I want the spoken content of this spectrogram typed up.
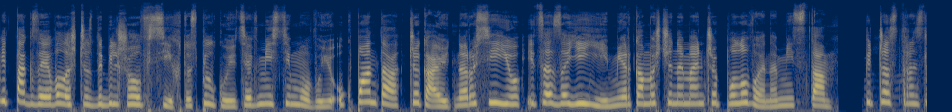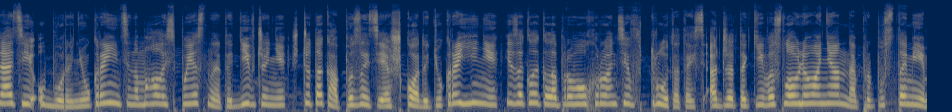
Відтак заявила, що здебільшого всі, хто спілкується в місті мовою окупанта, чекають на Росію, і це за її мірками щонайменше половина міста. Під час трансляції обурені українці намагались пояснити дівчині, що така позиція шкодить Україні, і закликали правоохоронців втрутитись, адже такі висловлювання неприпустимі.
